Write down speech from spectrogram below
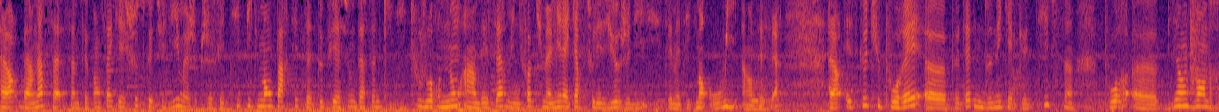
Alors Bernard, ça, me fait penser à quelque chose que tu dis. Moi, je, fais typiquement partie de cette population de personnes qui dit toujours non à un dessert, mais une fois que tu m'as mis la carte sous les yeux, je dis systématiquement oui à un dessert. Alors, est-ce que tu pourrais euh, peut-être nous donner quelques tips pour euh, bien vendre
